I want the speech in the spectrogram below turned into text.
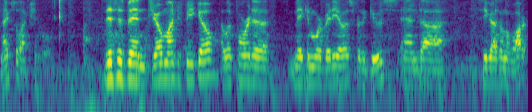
knife selection. This has been Joe Montefico. I look forward to making more videos for the Goose and uh, see you guys on the water.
